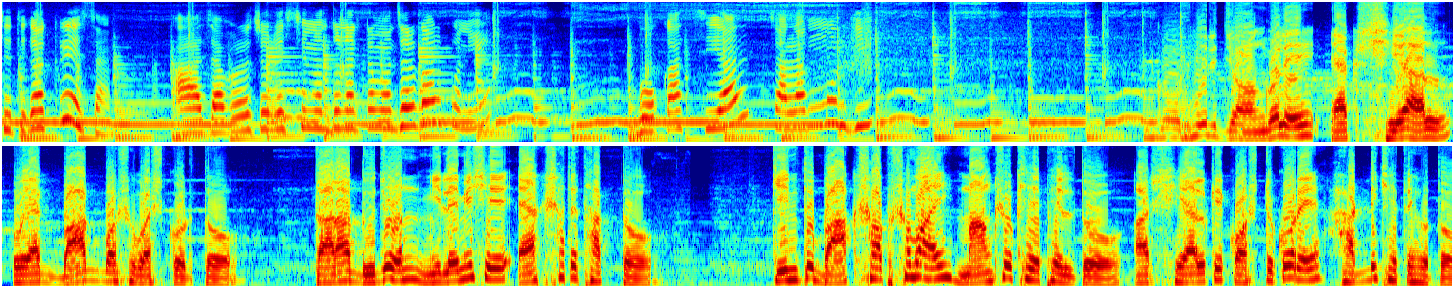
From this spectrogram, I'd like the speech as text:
সিতিকা ক্রিয়েশন আজ আবারও চলে এসেছি নতুন একটা মজার গল্প নিয়ে। বোকা শিয়াল, চালাক মুরগি। গভীর জঙ্গলে এক শিয়াল ও এক বাঘ বসবাস করত। তারা দুজন মিলেমিশে একসাথে থাকত। কিন্তু বাঘ সবসময় মাংস খেয়ে ফেলতো আর শিয়ালকে কষ্ট করে হাড্ডি খেতে হতো।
